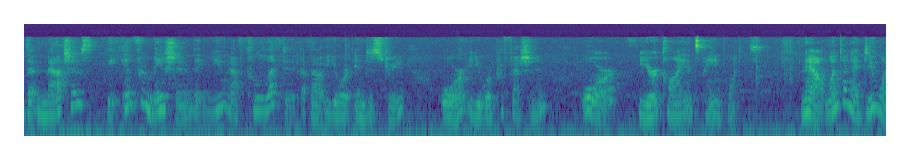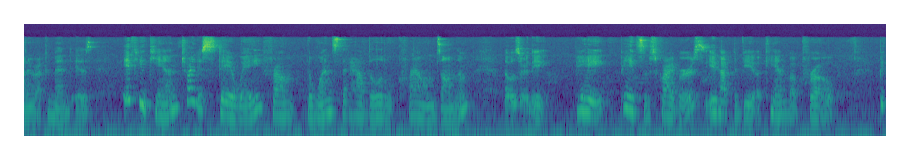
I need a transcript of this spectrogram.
that matches the information that you have collected about your industry or your profession or your client's pain points. Now, one thing I do want to recommend is if you can, try to stay away from the ones that have the little crowns on them. Those are the pay, paid subscribers. You have to be a Canva Pro. But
